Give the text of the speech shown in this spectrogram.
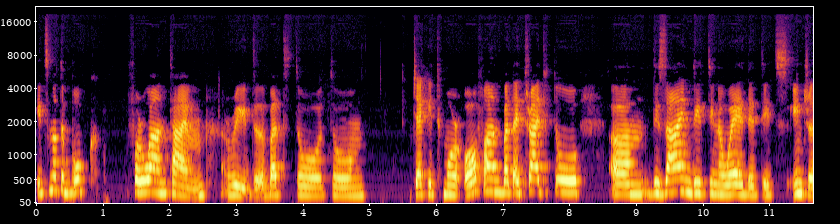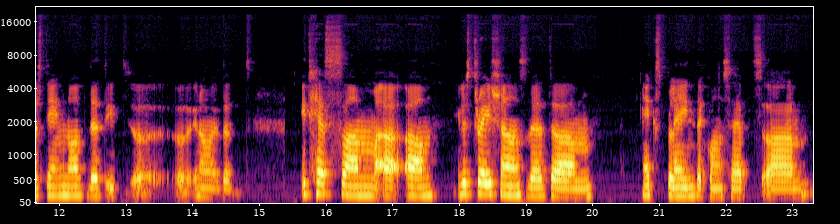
it's not a book for one time read, but to to check it more often. But I tried to um, design it in a way that it's interesting, not that it uh, uh, you know that it has some uh, um, illustrations that um, explain the concepts um,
